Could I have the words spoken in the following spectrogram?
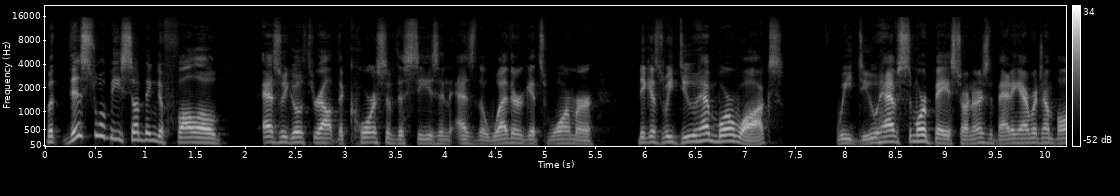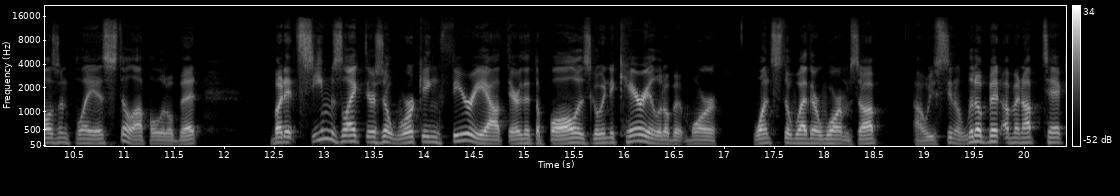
but this will be something to follow as we go throughout the course of the season as the weather gets warmer, because we do have more walks. We do have some more base runners. The batting average on balls in play is still up a little bit, but it seems like there's a working theory out there that the ball is going to carry a little bit more once the weather warms up. Uh, we've seen a little bit of an uptick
